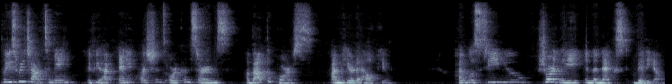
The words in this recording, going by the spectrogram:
please reach out to me if you have any questions or concerns about the course. I'm here to help you. I will see you shortly in the next video.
